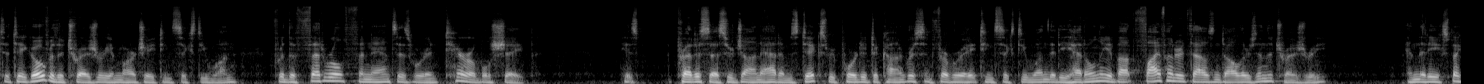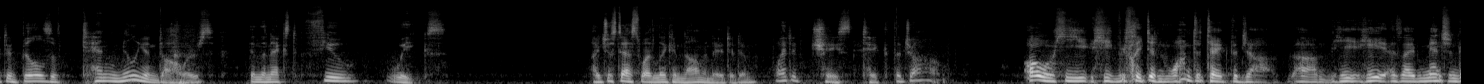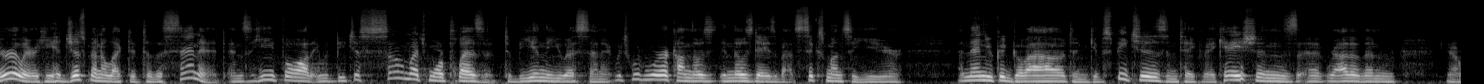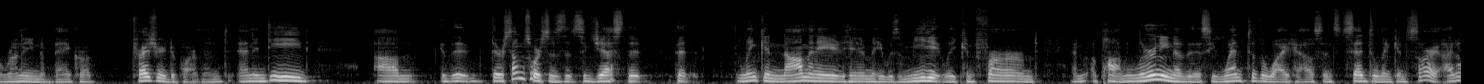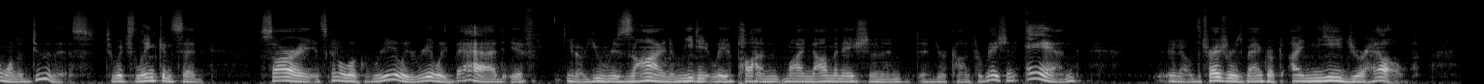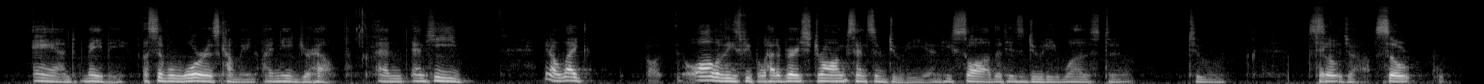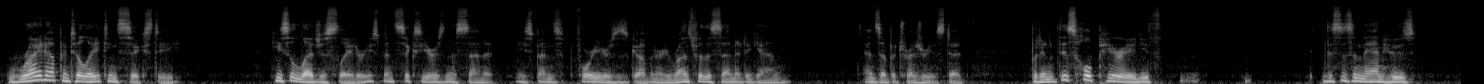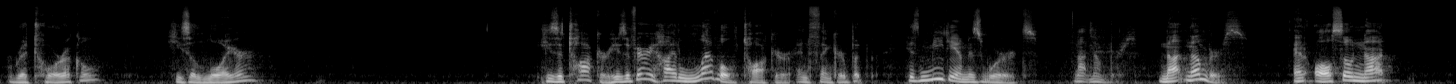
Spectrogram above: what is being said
to take over the Treasury in March 1861, for the federal finances were in terrible shape. Predecessor, John Adams Dix, reported to Congress in February 1861 that he had only about $500,000 in the Treasury and that he expected bills of $10 million in the next few weeks. I just asked why Lincoln nominated him. Why did Chase take the job? Oh, he, he really didn't want to take the job. Um, he, he, as I mentioned earlier, he had just been elected to the Senate, and he thought it would be just so much more pleasant to be in the U.S. Senate, which would work on those in those days about six months a year, and then you could go out and give speeches and take vacations uh, rather than, you know, running a bankrupt Treasury Department. And indeed, um, the, there are some sources that suggest that that Lincoln nominated him. He was immediately confirmed and upon learning of this, he went to the White House and said to Lincoln, Sorry, I don't want to do this. To which Lincoln said, Sorry, it's going to look really, really bad if you, know, you resign immediately upon my nomination and, and your confirmation. And you know, the Treasury is bankrupt. I need your help. And maybe a civil war is coming. I need your help. And, and he, you know, like all of these people had a very strong sense of duty, and he saw that his duty was to, to take so, the job. So, right up until 1860, he's a legislator. He spends six years in the Senate. He spends four years as governor. He runs for the Senate again, ends up at Treasury instead. But in this whole period, th- this is a man who's rhetorical. He's a lawyer he's a talker. He's a very high level talker and thinker, but his medium is words. Not numbers. Not numbers. And also not,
